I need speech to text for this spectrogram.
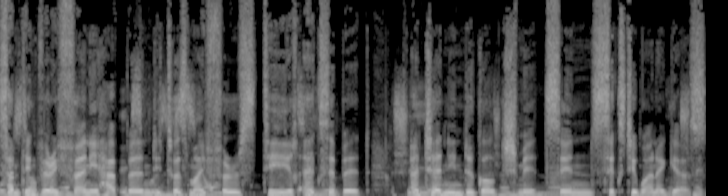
Something very funny happened. It was my first tir exhibit at Janine de Goldschmidt's in 61, I guess.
